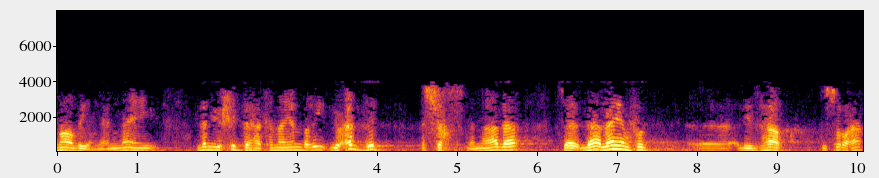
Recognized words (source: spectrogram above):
ماضية يعني ما هي لم يحدها كما ينبغي يعذب الشخص. لأن هذا لا, لا ينفذ آه، الإزهاق بسرعة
